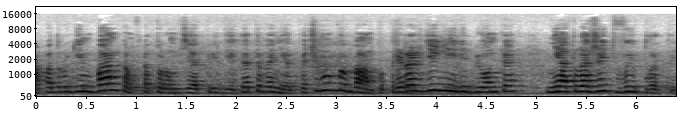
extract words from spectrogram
а по другим банкам, в котором взять кредит, этого нет. Почему бы банку при рождении ребенка не отложить выплаты?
